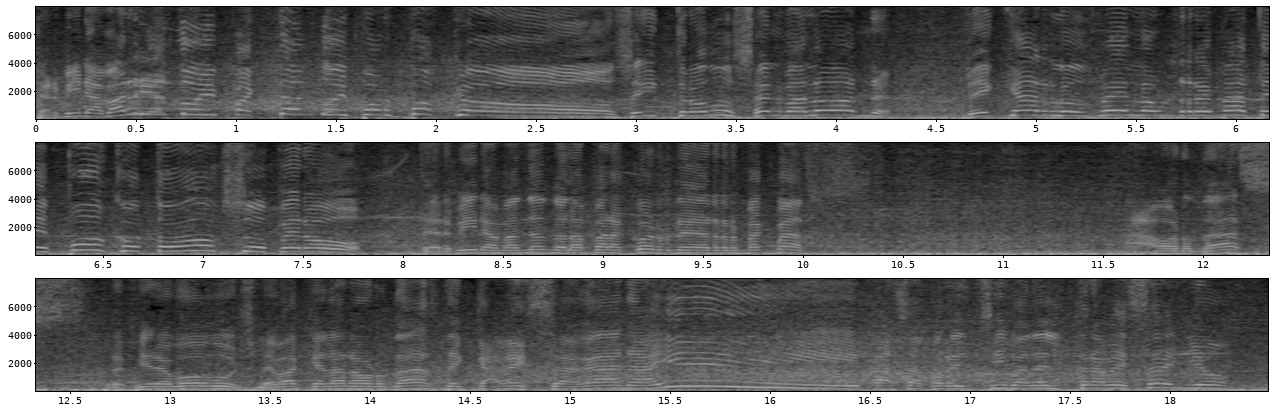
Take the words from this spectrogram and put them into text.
Termina barriendo, impactando y por poco se introduce el balón de Carlos Vela. Un remate poco ortodoxo, pero termina mandándola para córner Macbeth. A Ordaz, prefiere Bogush, le va a quedar a Ordaz de cabeza, gana y pasa por encima del travesaño.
